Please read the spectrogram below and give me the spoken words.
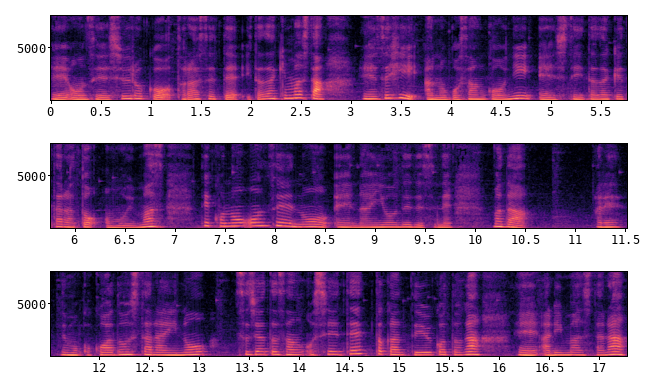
え音声収録を取らせていただきました、えー、ぜひあのご参考に、えしていただけたらと思います。でこの音声の、え内容でですねまだあれでもここはどうしたらいいの？スジャタさん教えてとかっていうことが、えー、ありましたら、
